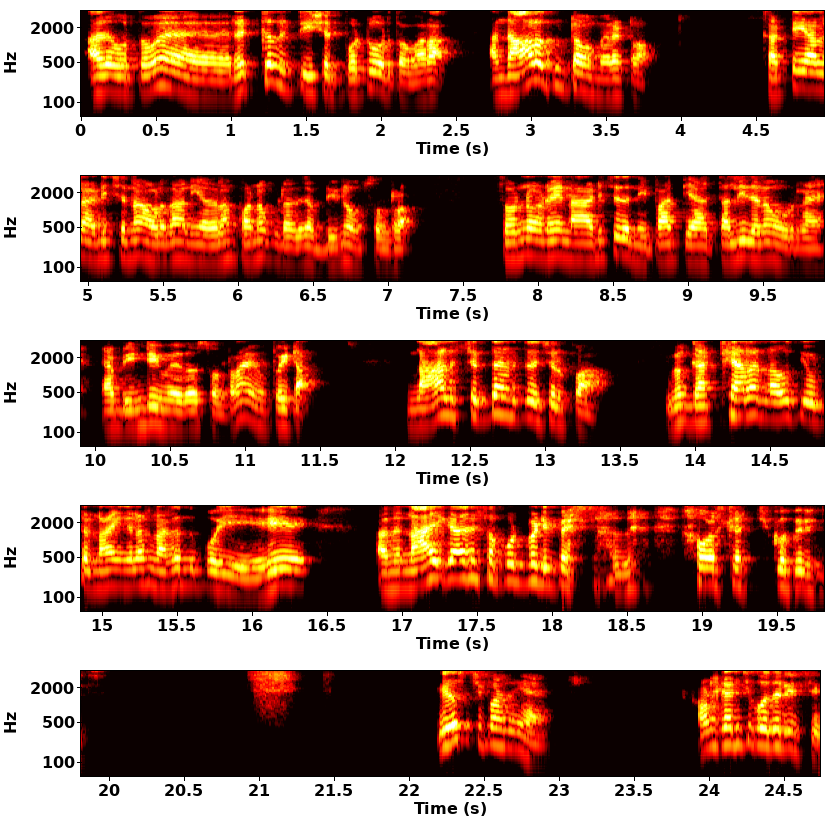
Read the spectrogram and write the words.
அதை ஒருத்தவன் ரெட் கலர் டிஷர்ட் போட்டு ஒருத்தன் வரான். அந்த ஆளை கூப்பிட்டு அவன் மிரட்டுறான். கட்டையால் அடிச்சேன்னா அவ்வளோதான் நீ அதெல்லாம் பண்ணக்கூடாது அப்படின்னு அவன் சொல்றான். சொன்ன உடனே நான் அடிச்சதை நீ பாத்தியா? தள்ளி தானே விடுறேன். அப்படின்ட்டு இவன் ஏதோ சொல்றான். இவன் போயிட்டான். நாலு ஸ்டெப் தான் எடுத்து வச்சிருப்பான். இவன் கட்டையால நவுத்தி விட்ட நாய்ங்கெல்லாம் நகர்ந்து போய் அந்த நாய்க்காக சப்போர்ட் பண்ணி பேசுறான்ல அவளை கட்சி கொதிருச்சு. யோசிச்சு பாருங்க. அவனை கடிச்சு கொதிருச்சு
